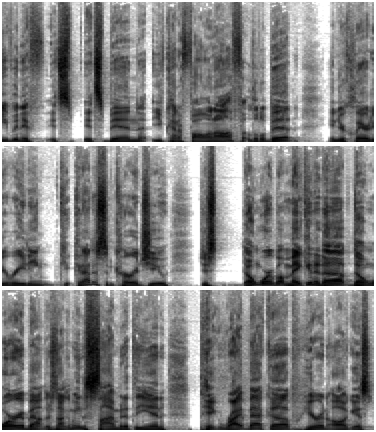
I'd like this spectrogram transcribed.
even if it's it's been you've kind of fallen off a little bit in your clarity reading, can I just encourage you? Just don't worry about making it up. Don't worry about there's not going to be an assignment at the end. Pick right back up here in August,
